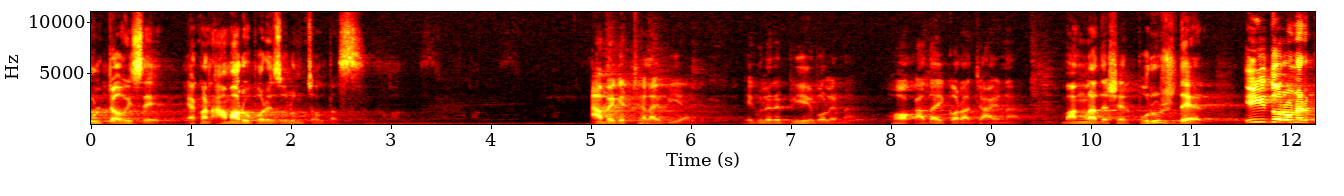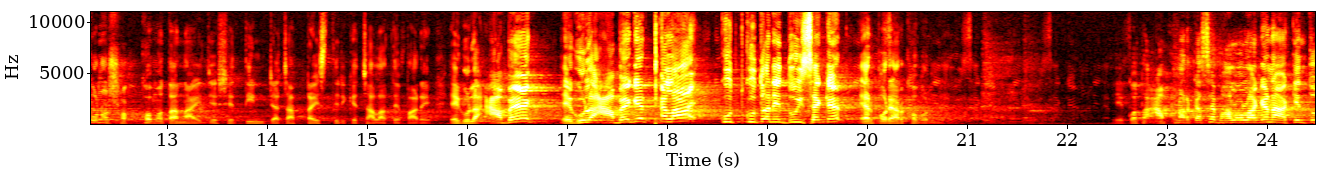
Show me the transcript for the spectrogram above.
উল্টা হয়েছে এখন আমার উপরে জুলুম চলতেছে। আবেগের ঠেলায় বিয়া, এগুলোর বিয়ে বলে না, হক আদায় করা যায় না। বাংলাদেশের পুরুষদের এই ধরনের কোনো সক্ষমতা নাই যে সে তিনটা, চারটা স্ত্রীকে চালাতে পারে। এগুলো আবেগ, এগুলো আবেগের ঠেলায় কুতকুতানি দুই সেকেন্ড, এরপরে আর খবর নেই। এ কথা আপনার কাছে ভালো লাগে না, কিন্তু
